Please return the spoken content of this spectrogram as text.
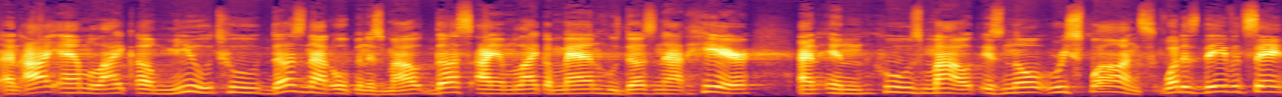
and I am like a mute who does not open his mouth. Thus, I am like a man who does not hear, and in whose mouth is no response. What is David saying?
